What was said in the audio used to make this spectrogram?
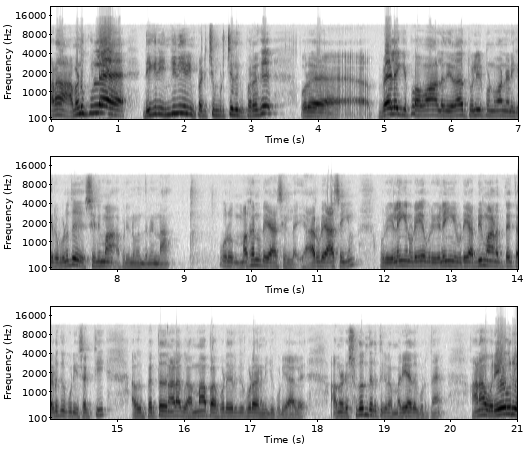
ஆனால் அவனுக்குள்ள டிகிரி இன்ஜினியரிங் படித்து முடித்ததுக்கு பிறகு ஒரு வேலைக்கு போவான் அல்லது ஏதாவது தொழில் பண்ணுவான்னு நினைக்கிற பொழுது சினிமா அப்படின்னு வந்து நின்னான் ஒரு மகனுடைய ஆசை இல்லை. யாருடைய ஆசையும் ஒரு இளைஞனுடைய ஒரு இளைஞனுடைய அபிமானத்தை தடுக்கக்கூடிய சக்தி அவர் பெற்றதுனால அவங்க அம்மா அப்பா கூட இருக்கக்கூடாதுன்னு நினைக்கக்கூடிய ஆள். அவனுடைய சுதந்திரத்துக்கு நான் மரியாதை கொடுத்தேன். ஆனால் ஒரே ஒரு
